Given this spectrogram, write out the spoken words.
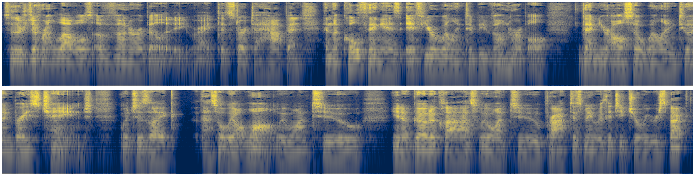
So there's different levels of vulnerability, right, that start to happen. And the cool thing is if you're willing to be vulnerable, then you're also willing to embrace change, which is like, that's what we all want. We want to, you know, go to class. We want to practice maybe with a teacher we respect,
